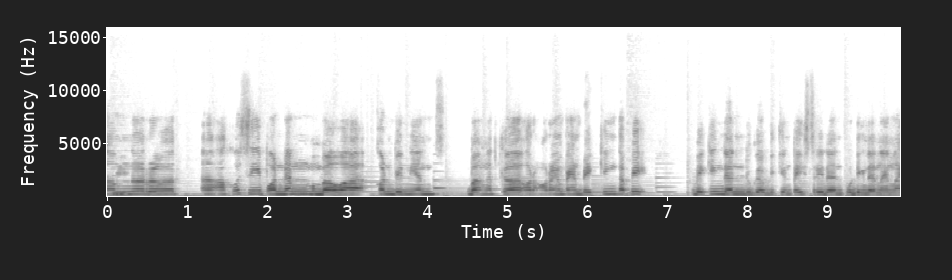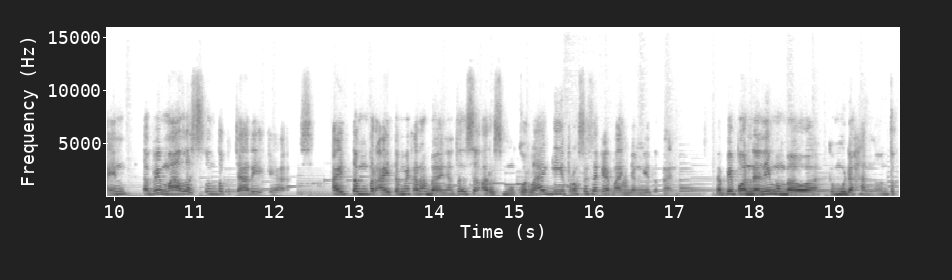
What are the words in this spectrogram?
um, menurut uh, aku sih pondan membawa convenience banget ke orang-orang yang pengen baking tapi baking dan juga bikin pastry dan puding dan lain-lain. Tapi males untuk cari kayak item per itemnya karena banyak terus harus mengukur lagi prosesnya kayak panjang gitu kan. Tapi Pondan ini membawa kemudahan untuk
